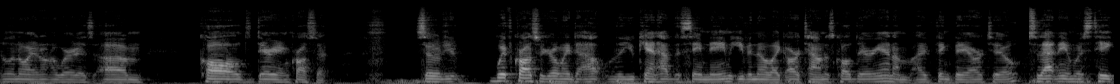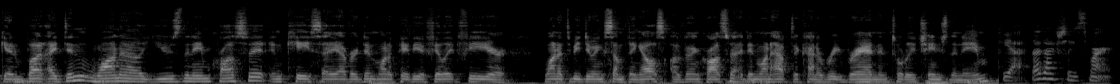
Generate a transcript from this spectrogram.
Illinois. I don't know where it is. Um, called Darien CrossFit. So if you, with CrossFit, only to, you can't have the same name, even though like our town is called Darien. I'm, I think they are too. So that name was taken, but I didn't want to use the name CrossFit in case I ever didn't want to pay the affiliate fee or wanted to be doing something else other than CrossFit. I didn't want to have to kind of rebrand and totally change the name. Yeah, that's actually smart.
